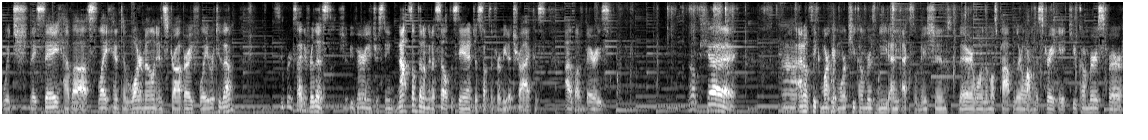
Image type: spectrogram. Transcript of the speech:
which they say have a slight hint of watermelon and strawberry flavor to them. Super excited for this. Should be very interesting. Not something I'm gonna sell at the stand, just something for me to try because I love berries. Okay. Uh, I don't think Marketmore cucumbers need any explanation. They're one of the most popular along with straight 8 cucumbers for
